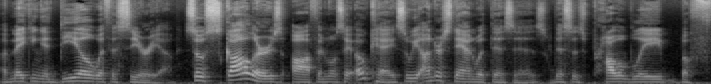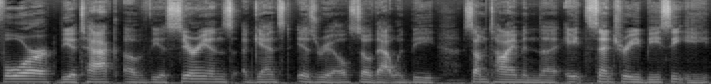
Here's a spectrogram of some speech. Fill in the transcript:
of making a deal with Assyria. So scholars often will say, okay, so we understand what this is. This is probably before the attack of the Assyrians against Israel. So that would be sometime in the 8th century BCE.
